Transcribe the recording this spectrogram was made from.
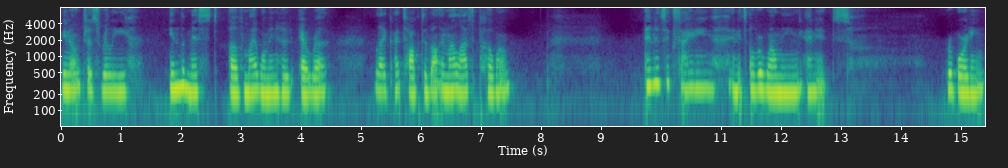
You know, just really in the midst of my womanhood era, like I talked about in my last poem. And it's exciting and it's overwhelming and it's rewarding.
